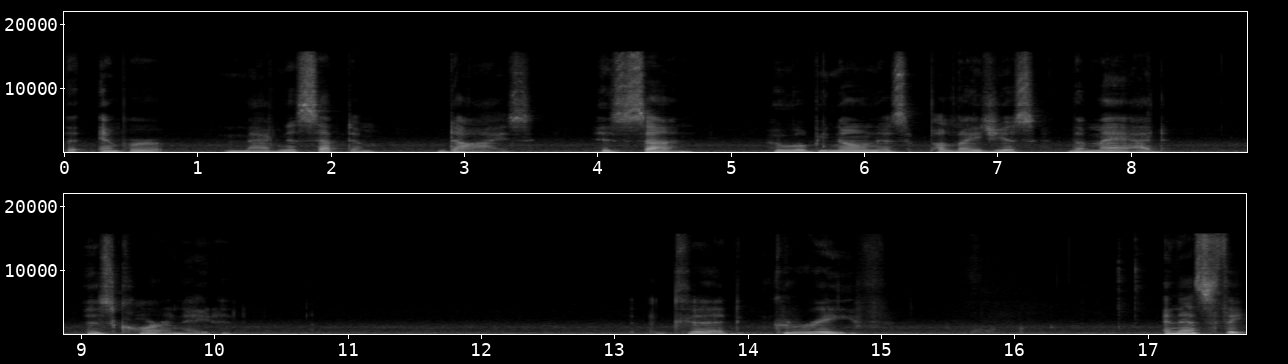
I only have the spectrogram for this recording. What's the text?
the Emperor Magnus Septim dies. His son, who will be known as Pelagius the Mad, is coronated. Good grief. And that's the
